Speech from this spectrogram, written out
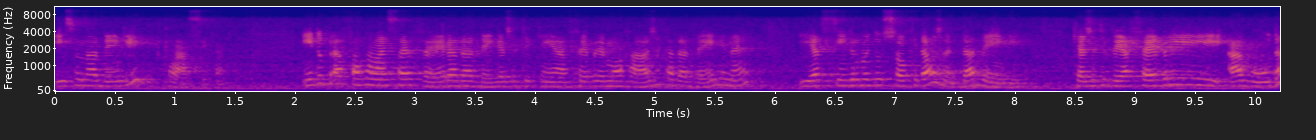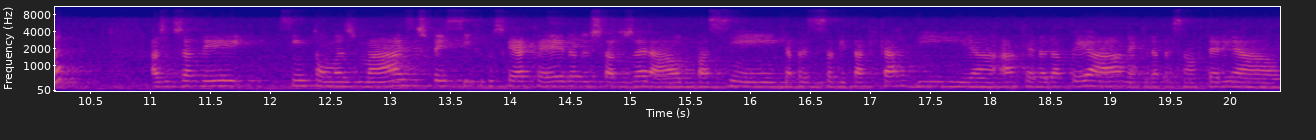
Isso na dengue clássica. Indo para a forma mais severa da dengue, a gente tem a febre hemorrágica da dengue, né, e a síndrome do choque da, da dengue, que a gente vê a febre aguda, a gente já vê sintomas mais específicos, que é a queda do estado geral do paciente, a presença de taquicardia, a queda da PA, né, que é da pressão arterial,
